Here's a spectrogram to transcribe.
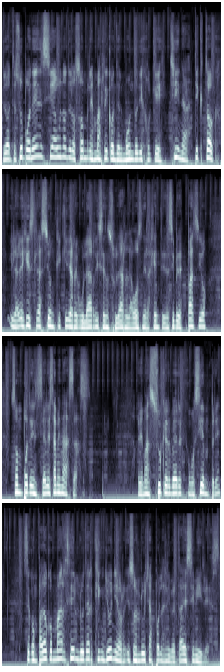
Durante su ponencia, uno de los hombres más ricos del mundo dijo que China, TikTok y la legislación que quiere regular y censurar la voz de la gente en el ciberespacio son potenciales amenazas. Además, Zuckerberg, como siempre, se comparó con Martin Luther King Jr. y sus luchas por las libertades civiles.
